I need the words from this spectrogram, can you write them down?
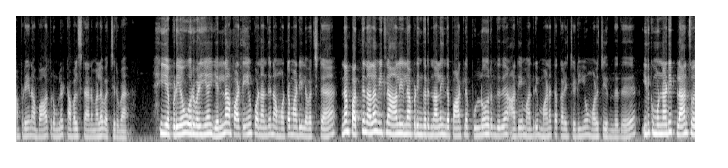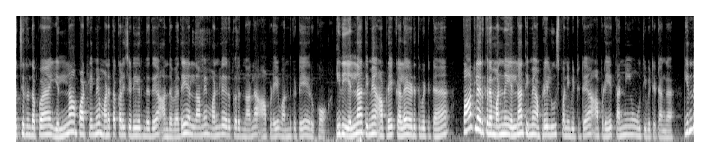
அப்படியே நான் பாத்ரூமில் டவல் ஸ்டாண்ட் மேலே வச்சுருவேன். எப்படியோ ஒரு வழியாக எல்லா பாட்டையும் கொண்டாந்து நான் மொட்டை மாடியில் வச்சுட்டேன். நான் பத்து நாளாக வீட்டில் ஆள் இல்லை அப்படிங்கிறதுனால இந்த பாட்டில் புல்லும் இருந்தது. அதே மாதிரி மணத்தக்காளி செடியும் முளைச்சிருந்தது. இதுக்கு முன்னாடி பிளான்ஸ் வச்சுருந்தப்ப எல்லா பாட்டிலையுமே மணத்தக்காளி செடி இருந்தது. அந்த விதை எல்லாமே மண்ணில் இருக்கிறதுனால அப்படியே வந்துக்கிட்டே இருக்கும். இது எல்லாத்தையுமே அப்படியே கிளை எடுத்து விட்டுட்டேன். பாட்டில் இருக்கிற மண் எல்லாத்தையுமே அப்படியே லூஸ் பண்ணி விட்டுட்டு அப்படியே தண்ணியும் ஊற்றி விட்டுட்டேங்க. இந்த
